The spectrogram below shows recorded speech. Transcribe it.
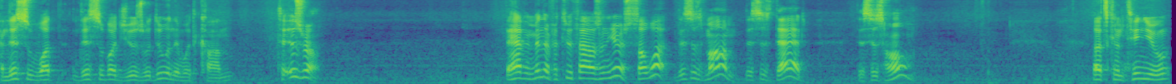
And this is what this is what Jews would do when they would come to Israel. They haven't been there for 2,000 years. So what? This is mom. This is dad. This is home. Let's continue.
